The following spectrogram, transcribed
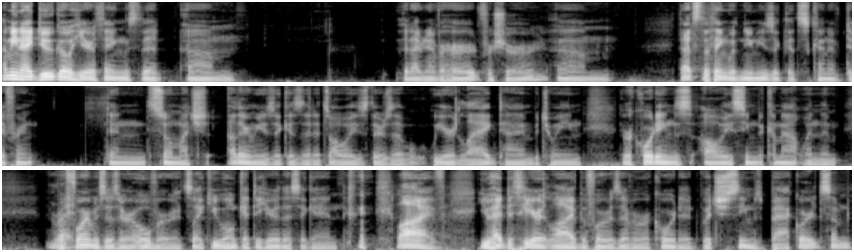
I mean, I do go hear things that um, that I've never heard for sure. Um, that's the thing with new music that's kind of different than so much other music is that it's always there's a weird lag time between the recordings always seem to come out when the right? performances are over it's like you won't get to hear this again live you had to hear it live before it was ever recorded which seems backwards some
